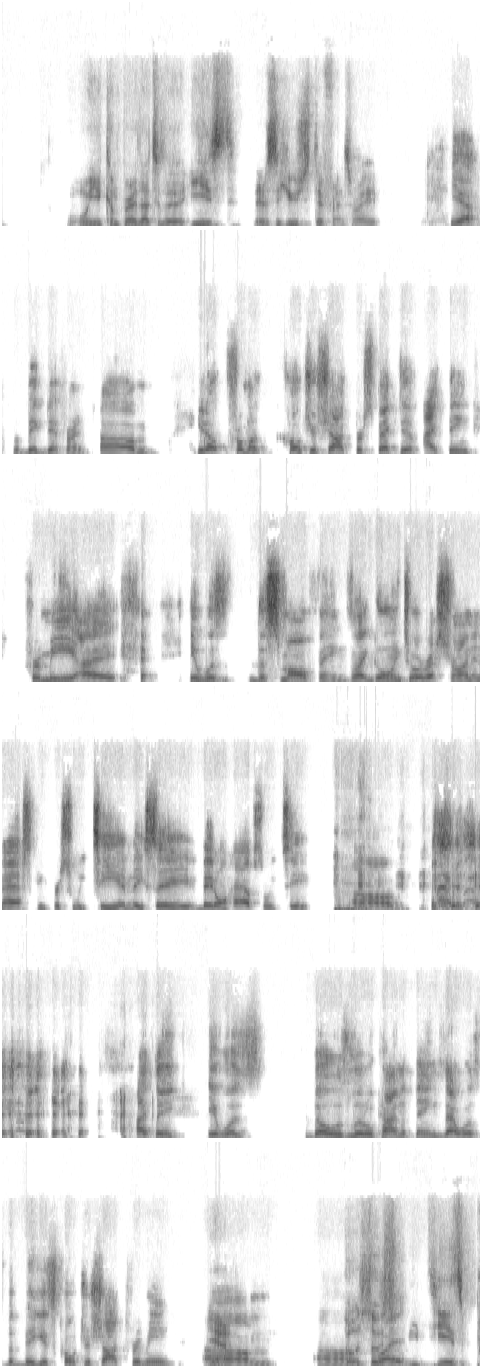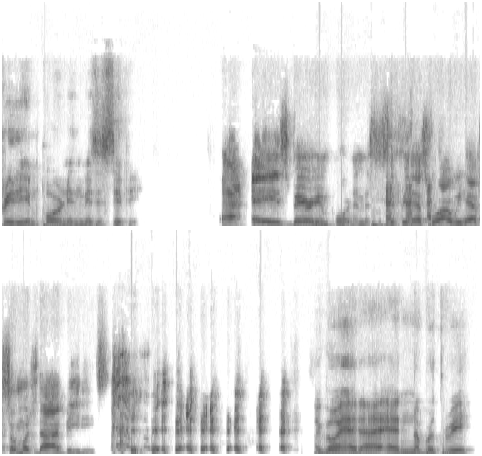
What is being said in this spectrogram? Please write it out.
when you compare that to the east, there's a huge difference, right? Yeah, a big difference. Um, you know, from a culture shock perspective, I think for me, I it was the small things like going to a restaurant and asking for sweet tea, and they say they don't have sweet tea. Um, I think it was those little kind of things that was the biggest culture shock for me. Yeah. Um, um, so, so but, sweet tea is pretty important in Mississippi. Uh, hey, it's very important in Mississippi. That's why we have so much diabetes. so go ahead. Uh, and number three.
